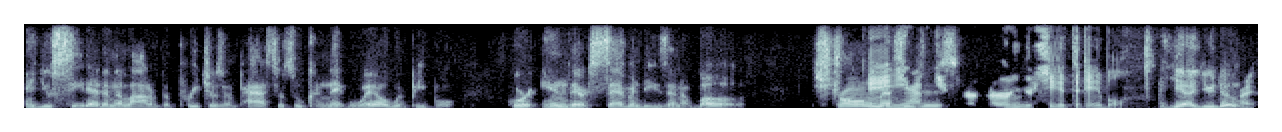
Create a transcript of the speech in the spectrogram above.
And you see that in a lot of the preachers and pastors who connect well with people who are in their 70s and above. Strong and messages. You earn your seat at the table. Yeah, you do. Right.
